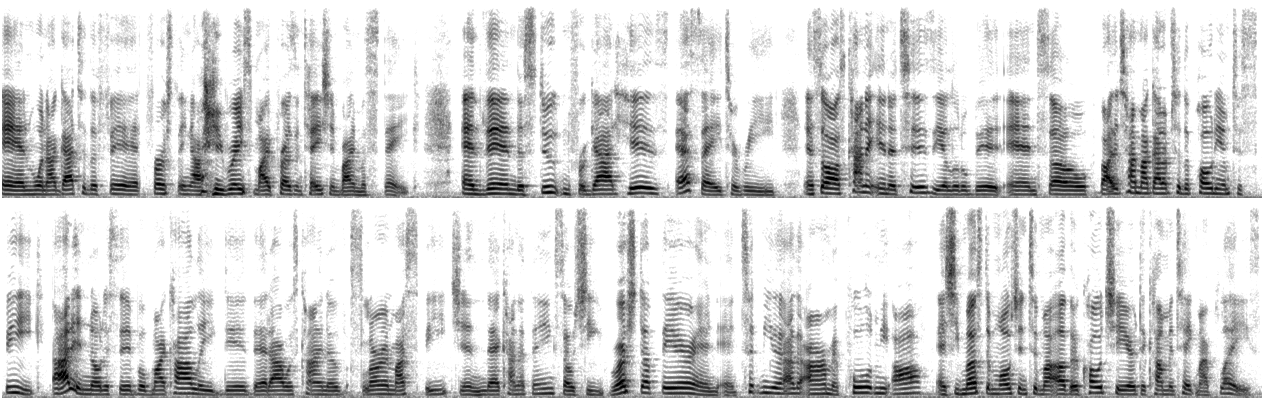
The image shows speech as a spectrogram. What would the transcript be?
And when I got to the Fed, first thing I erased my presentation by mistake. And then the student forgot his essay to read. And so I was kind of in a tizzy a little bit. And so by the time I got up to the podium to speak, I didn't notice it, but my colleague did that I was kind of slurring my speech and that kind of thing. So she rushed up there and, and took me the other arm and pulled me off. And she must have motioned to my other co chair to come and take my place.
